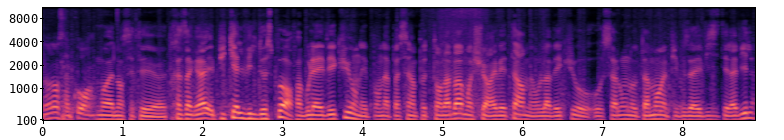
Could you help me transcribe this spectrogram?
Non, non, ça court. hein. Ouais, non, c'était euh, très agréable. Et puis, quelle ville de sport Enfin, vous l'avez vécu, on, est, on a passé un peu de temps là-bas. Moi, je suis arrivé tard, mais on l'a vécu au, au salon notamment. Et puis, vous avez visité la ville.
